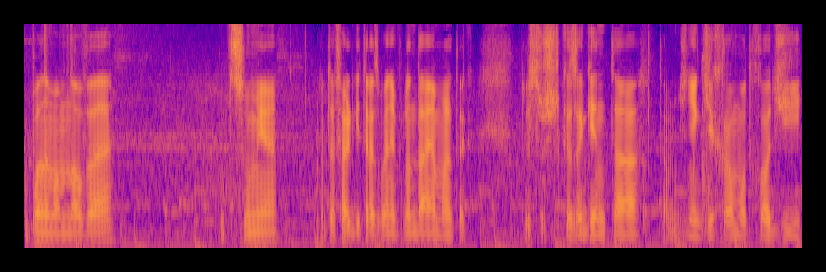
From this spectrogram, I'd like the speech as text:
Opony mam nowe. W sumie, no te felgi teraz ładnie wyglądają, ale tak tu jest troszeczkę zagięta, tam gdzie niegdzie chrom odchodzi.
